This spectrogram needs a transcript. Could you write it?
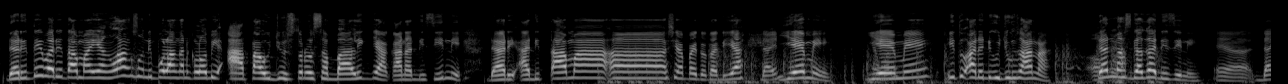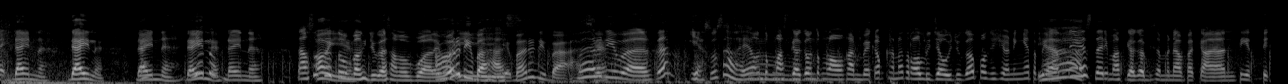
dari tim Aditama yang langsung dipulangkan ke lobi atau justru sebaliknya? Karena di sini dari Aditama eh, siapa itu tadi ya? Dain? Yeme. Yeme itu ada di ujung sana. Dan Oke. Mas Gaga di sini. Ya, Dai- Daina. Daina. Daina. Daina? Iya tuh, Daina. Langsung Oh, iya. ketumbang juga sama Buale. Oh baru iya, dibahas. baru dibahas. Baru ya. dibahas dan ya susah lah ya untuk Mas Hmm. Gaga untuk melakukan backup karena terlalu jauh juga positioningnya tapi Ya. at least dari Mas Gaga bisa mendapatkan titik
